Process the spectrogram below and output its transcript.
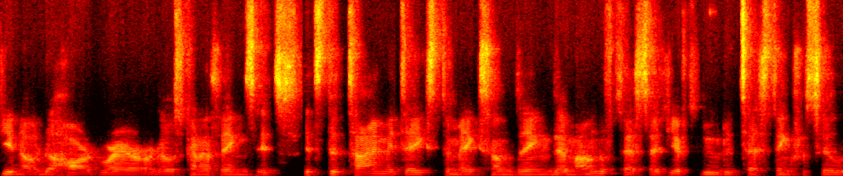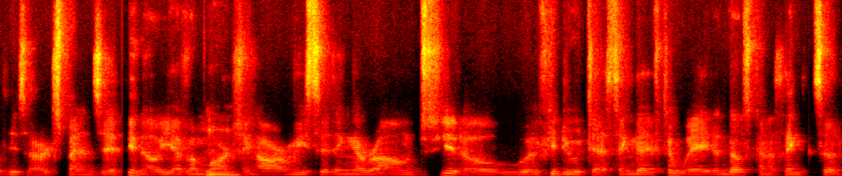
you know the hardware or those kind of things. It's it's the time it takes to make something, the amount of tests that you have to do. The testing facilities are expensive. You know, you have a mm. marching mm. army sitting around. You know, if you do testing, they have to wait and those kind of things. So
